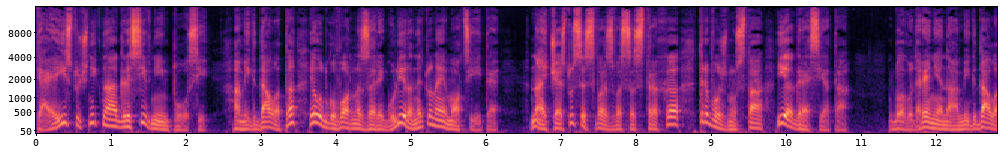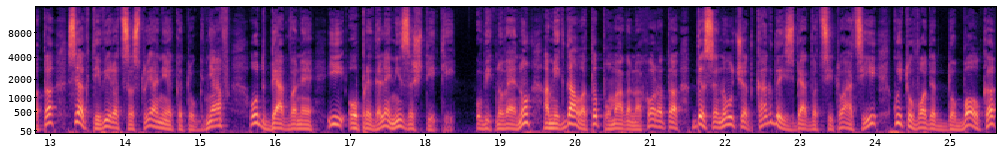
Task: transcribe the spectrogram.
тя е източник на агресивни импулси. Амигдалата е отговорна за регулирането на емоциите. Най-често се свързва с страха, тревожността и агресията. Благодарение на амигдалата се активират състояния като гняв, отбягване и определени защити. Обикновено амигдалата помага на хората да се научат как да избягват ситуации, които водят до болка,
